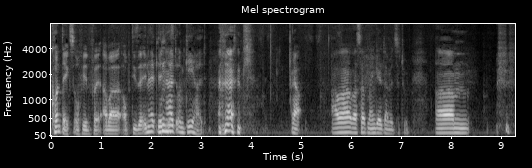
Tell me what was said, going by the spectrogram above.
Kontext auf jeden Fall, aber ob dieser Inhalt Inhalt und Gehalt. ja. Aber was hat mein Geld damit zu tun? Ähm,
